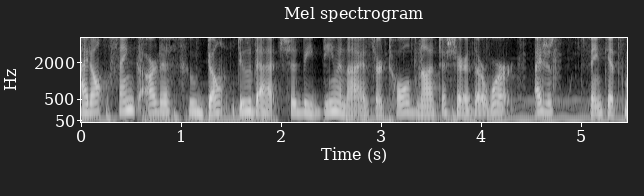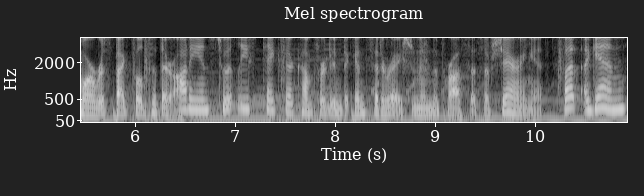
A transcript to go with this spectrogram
I don't think artists who don't do that should be demonized or told not to share their work. I just think it's more respectful to their audience to at least take their comfort into consideration in the process of sharing it. But again,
